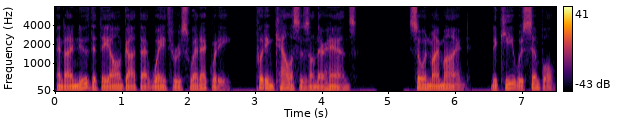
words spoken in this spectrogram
and I knew that they all got that way through sweat equity, putting calluses on their hands. So in my mind, the key was simple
